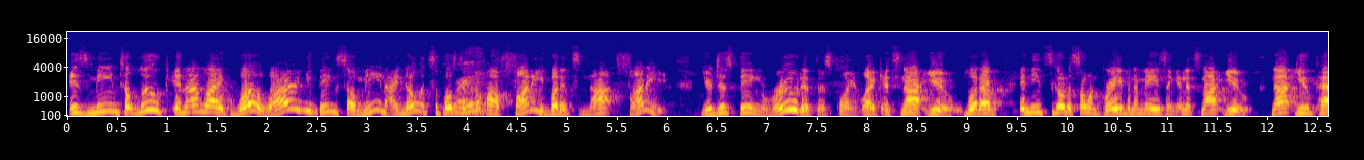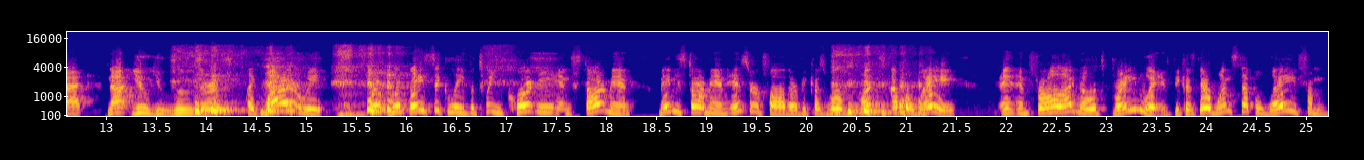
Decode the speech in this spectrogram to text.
is mean to Luke. And I'm like, whoa, why are you being so mean? I know it's supposed right? to come off funny, but it's not funny you're just being rude at this point. Like it's not you. Whatever. It needs to go to someone brave and amazing, and it's not you. Not you, Pat. Not you, you loser. like why are we? We're, we're, basically between Courtney and Starman. Maybe Starman is her father because we're one step away. And, and for all I know, it's Brainwave because they're one step away from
